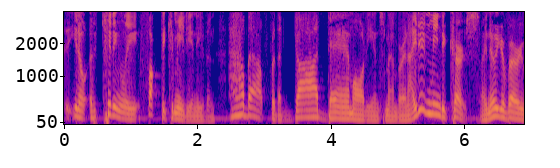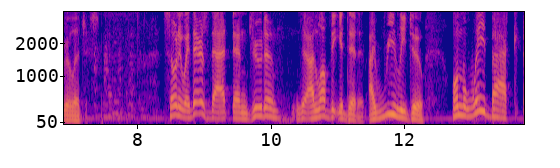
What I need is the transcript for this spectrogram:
you know, kiddingly, fuck the comedian even. How about for the goddamn audience member? And I didn't mean to curse. I know you're very religious. So anyway, there's that. And Judah, I love that you did it. I really do. On the way back,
